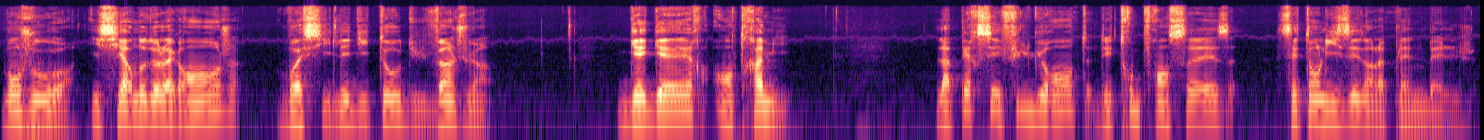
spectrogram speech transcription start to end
Bonjour, ici Arnaud de Lagrange. Voici l'édito du 20 juin. Guéguerre entre amis. La percée fulgurante des troupes françaises s'est enlisée dans la plaine belge.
